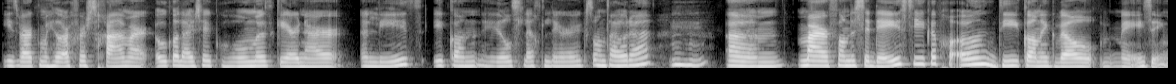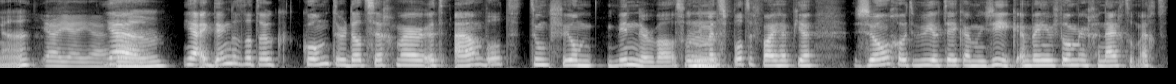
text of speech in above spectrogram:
iets waar ik me heel erg voor schaam. Maar ook al luister ik honderd keer naar een lied, ik kan heel slecht lyrics onthouden. Mhm. Ehm, maar van de cd's die ik heb geowned, die kan ik wel meezingen. Ja, ja, ja. Ja. Ehm, Ja, ik denk dat dat ook komt doordat zeg maar, het aanbod toen veel minder was. Want nu Mm. met Spotify heb je zo'n grote bibliotheek aan muziek. En ben je veel meer geneigd om echt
